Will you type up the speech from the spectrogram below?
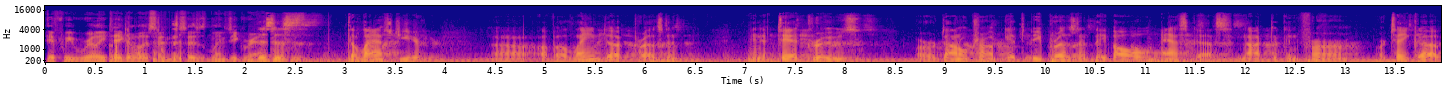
if we really take a listen, this is Lindsey Graham. This is the last year uh, of a lame duck president. And if Ted Cruz or Donald Trump get to be president, they've all asked us not to confirm or take up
